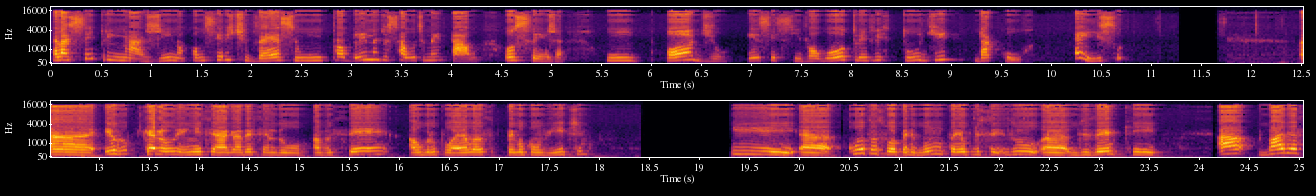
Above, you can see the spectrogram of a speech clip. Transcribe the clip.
elas sempre imaginam como se ele tivesse um problema de saúde mental, ou seja, um ódio excessivo ao outro em virtude da cor. É isso? Uh, eu quero iniciar agradecendo a você, ao Grupo Elas, pelo convite. E uh, quanto à sua pergunta, eu preciso uh, dizer que há várias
